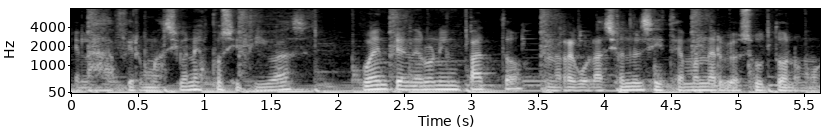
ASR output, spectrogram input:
que las afirmaciones positivas pueden tener un impacto en la regulación del sistema nervioso autónomo,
